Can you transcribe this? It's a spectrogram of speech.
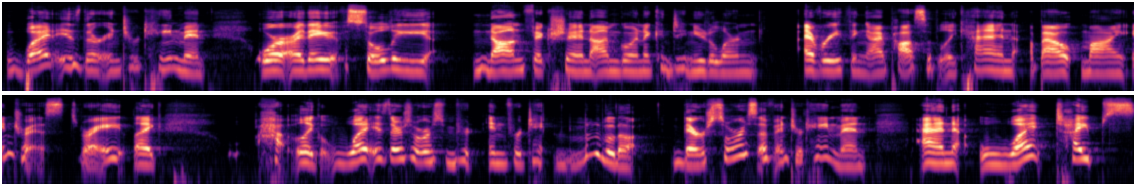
what is their entertainment? Or are they solely nonfiction? I'm going to continue to learn everything I possibly can about my interests, right? Like how, like what is their source of entertainment? their source of entertainment and what types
